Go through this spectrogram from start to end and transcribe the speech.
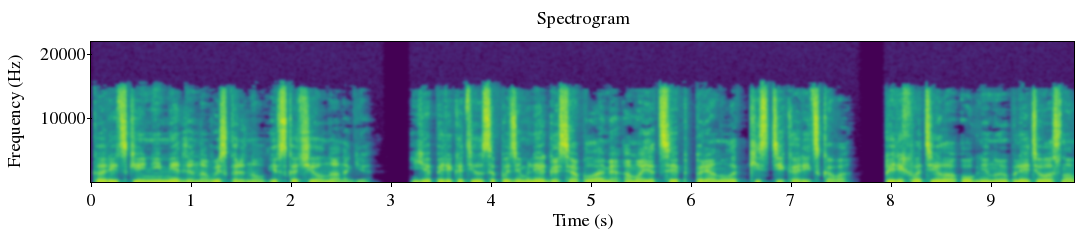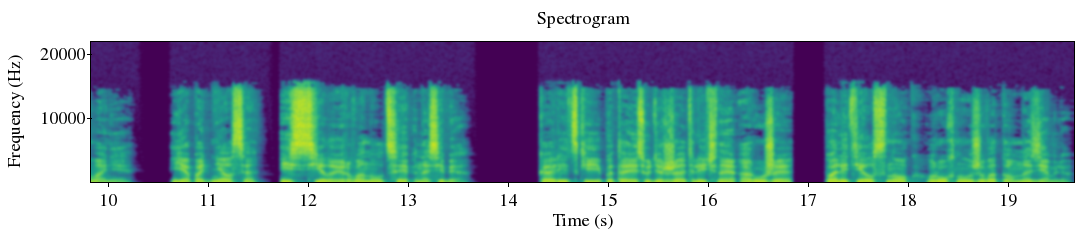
Корицкий немедленно выскользнул и вскочил на ноги. Я перекатился по земле, гася пламя, а моя цепь прянула к кисти Корицкого. Перехватила огненную плеть у основания. Я поднялся и с силой рванул цепь на себя. Корицкий, пытаясь удержать личное оружие, полетел с ног, рухнул животом на землю.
